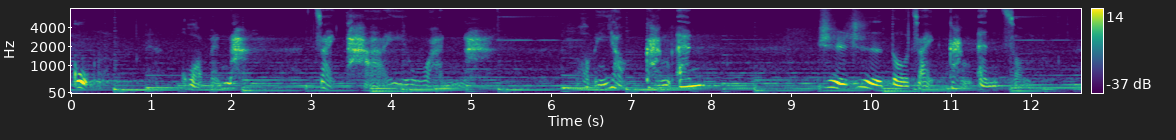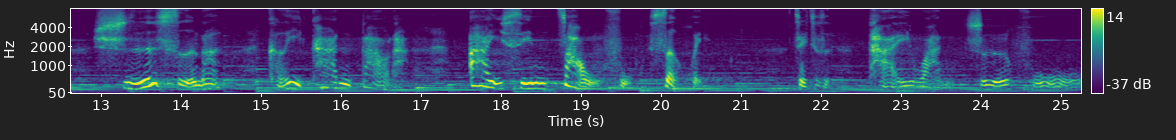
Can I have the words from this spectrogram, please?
顾我们呐在台湾呐，我们要感恩，日日都在感恩中，时时呢可以看到了爱心造福社会，这就是台湾之福。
